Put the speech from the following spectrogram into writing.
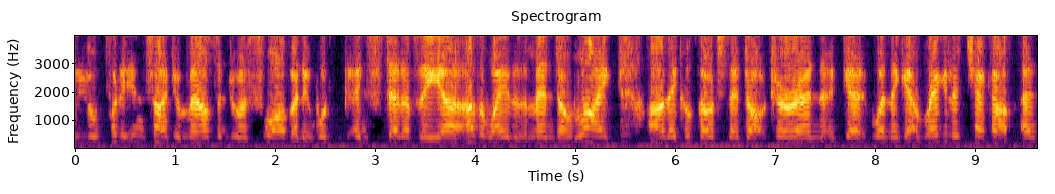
you put it inside your mouth and do a swab, and it would instead of the uh, other way that the men don't like, uh, they could go to their doctor and get when they get a regular checkup and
